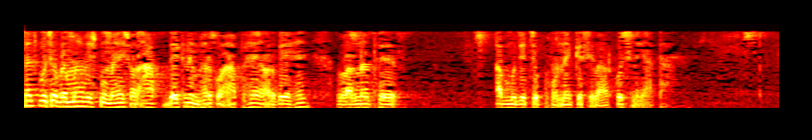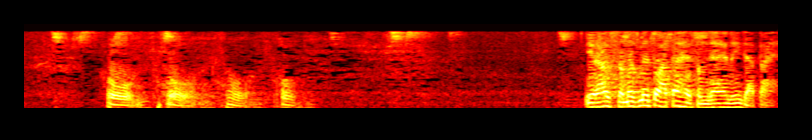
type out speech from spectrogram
सच पूछो, ब्रह्मा, विष्णु, महेश और आप, देखने भर को आप हैं और वे हैं, वरना फिर अब मुझे चुप होने के सिवा और कुछ नहीं आता। ओम ओम ओम ओम। ये राज समझ में तो आता है, समझाया नहीं जाता है।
